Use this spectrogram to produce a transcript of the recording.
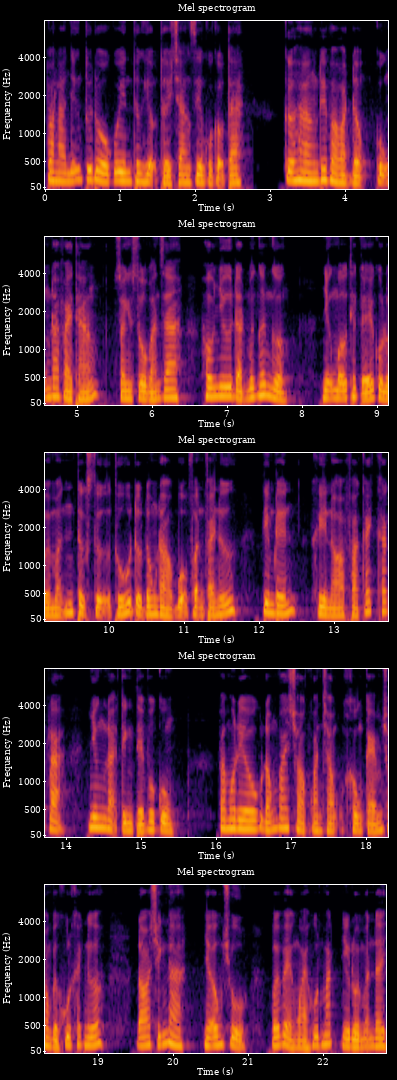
toàn là những túi đồ của in thương hiệu thời trang riêng của cậu ta. Cửa hàng đi vào hoạt động cũng đã vài tháng, doanh số bán ra hầu như đạt mức ngất ngưỡng. Những mẫu thiết kế của Lôi Mẫn thực sự thu hút được đông đảo bộ phận phái nữ tìm đến khi nó phá cách khác lạ nhưng lại tinh tế vô cùng. Và một điều đóng vai trò quan trọng không kém trong việc hút khách nữa, đó chính là nhờ ông chủ với vẻ ngoài hút mắt như Lôi Mẫn đây.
